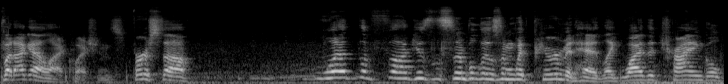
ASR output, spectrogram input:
But I got a lot of questions. First off, what the fuck is the symbolism with Pyramid Head? Like, why the triangle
